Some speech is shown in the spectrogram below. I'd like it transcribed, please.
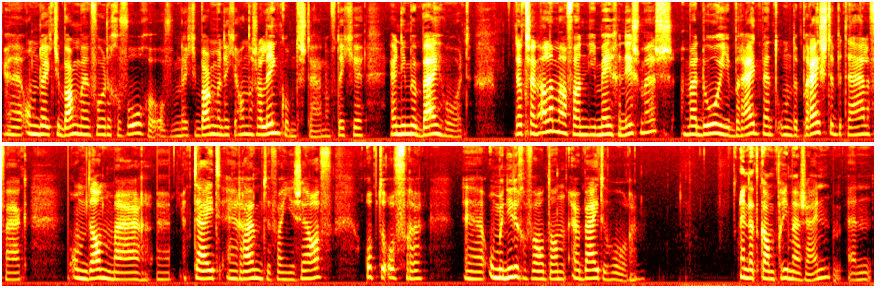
Uh, omdat je bang bent voor de gevolgen. Of omdat je bang bent dat je anders alleen komt te staan. Of dat je er niet meer bij hoort. Dat zijn allemaal van die mechanismes waardoor je bereid bent om de prijs te betalen vaak. Om dan maar tijd en ruimte van jezelf op te offeren. Uh, om in ieder geval dan erbij te horen. En dat kan prima zijn. En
